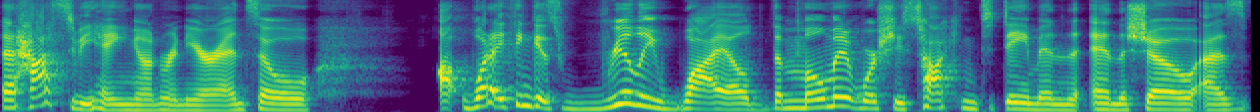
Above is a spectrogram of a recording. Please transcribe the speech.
that has to be hanging on Rhaenyra. And so uh, what I think is really wild, the moment where she's talking to Daemon and the show, as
